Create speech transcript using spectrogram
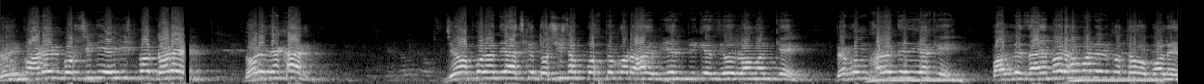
যদি পারেন বর্ষি দিয়ে এই মাছ ধরেন। ধরে দেখান। যে অপরাধে আজকে দোষী সাব্যস্ত করা হয় বিএনপিকে, জিয়াউর রহমানকে, বেগম খালেদা জিয়াকে, পারলে জাইমা রহমানের কথাও বলে,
